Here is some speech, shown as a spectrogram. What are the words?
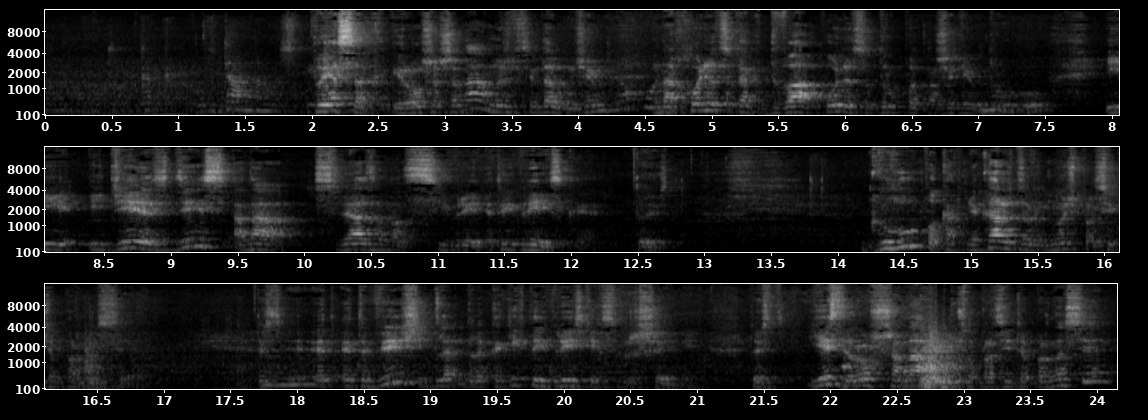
Как в данном аспекте? Песах и Роша Шана, мы же всегда учим, находятся как два полюса друг по отношению к Ну. другу. И идея здесь, она связана с евреем, это еврейская. То есть глупо, как мне кажется, в ночь просить о парносе. То есть это, это вещь для, для каких-то еврейских совершений. То есть если Рош Шана нужно просить о парносе,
